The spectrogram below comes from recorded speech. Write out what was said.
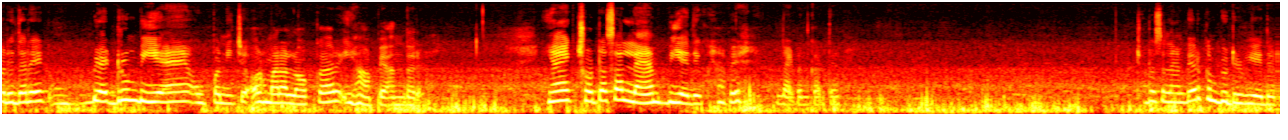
और इधर एक बेडरूम भी है ऊपर नीचे और हमारा लॉकर यहाँ पे अंदर है। यहाँ एक छोटा सा लैम्प भी है, देखो यहाँ पे लाइट बंद करते हैं। छोटा सा लैम्प है और कंप्यूटर भी है इधर।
